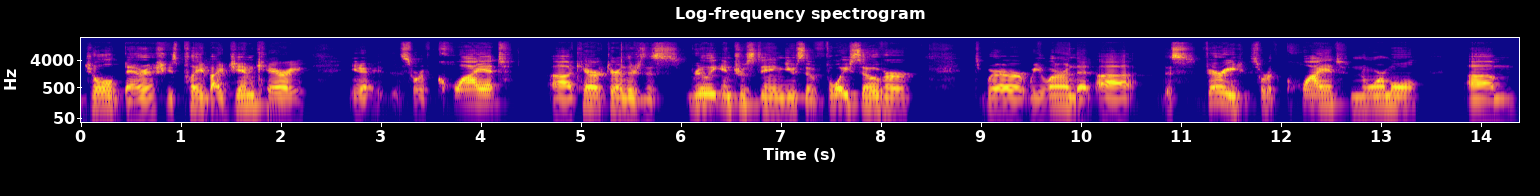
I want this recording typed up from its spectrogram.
Joel Barish. He's played by Jim Carrey. You know, sort of quiet uh, character, and there's this really interesting use of voiceover where we learn that uh, this very sort of quiet, normal. Um,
